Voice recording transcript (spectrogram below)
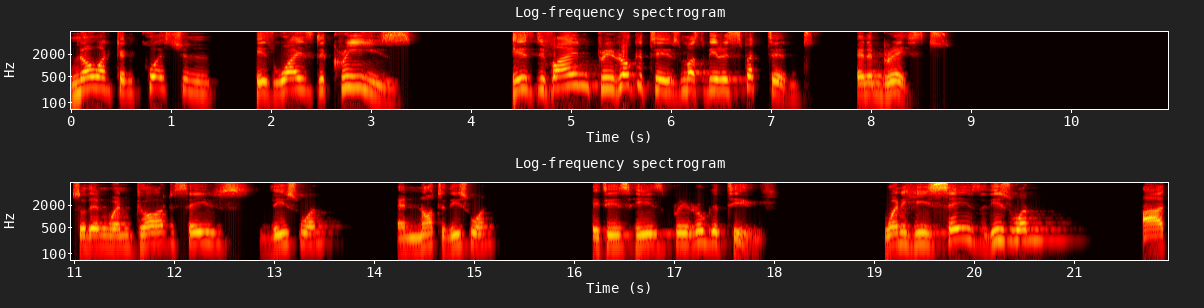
No one can question his wise decrees. His divine prerogatives must be respected and embraced. So then, when God saves this one and not this one, it is his prerogative. When he saves this one at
